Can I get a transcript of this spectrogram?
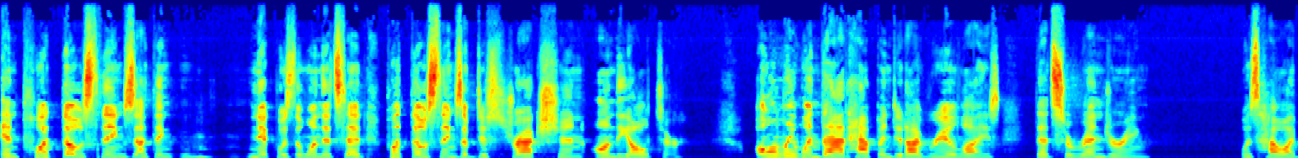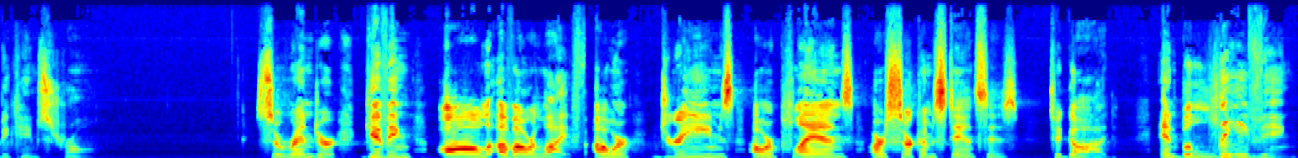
and put those things, I think Nick was the one that said, put those things of distraction on the altar. Only when that happened did I realize that surrendering was how I became strong surrender, giving all of our life, our dreams, our plans, our circumstances to God, and believing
